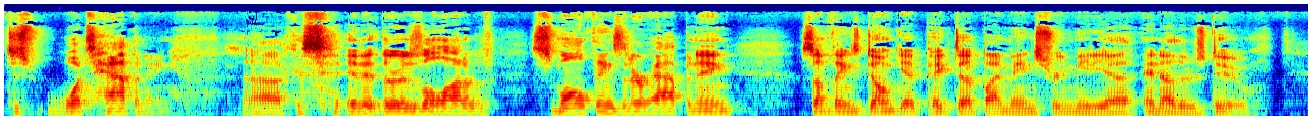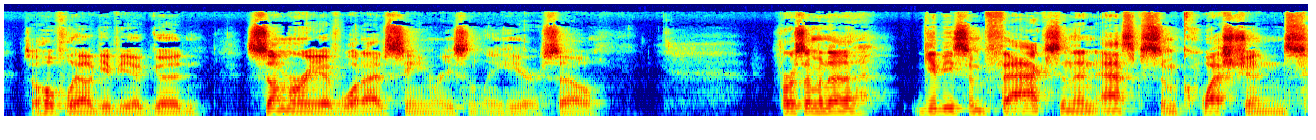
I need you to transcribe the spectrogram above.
just what's happening. Because uh, there is a lot of small things that are happening. Some things don't get picked up by mainstream media, and others do. So hopefully, I'll give you a good summary of what I've seen recently here. So, first, I'm going to give you some facts and then ask some questions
